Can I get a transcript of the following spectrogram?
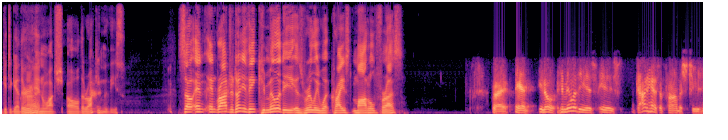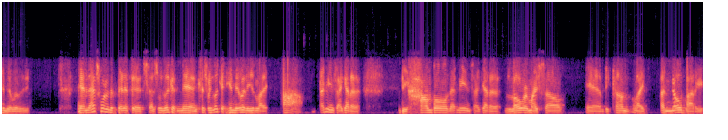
get together All right. and watch all the Rocky movies. So, and and Roger, don't you think humility is really what Christ modeled for us? Right. And you know, humility is is God has a promise to humility. And that's one of the benefits as we look at men, because we look at humility like, ah, that means I gotta be humble. That means I gotta lower myself and become like a nobody.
